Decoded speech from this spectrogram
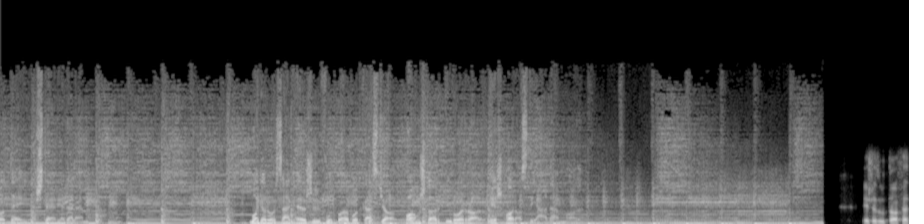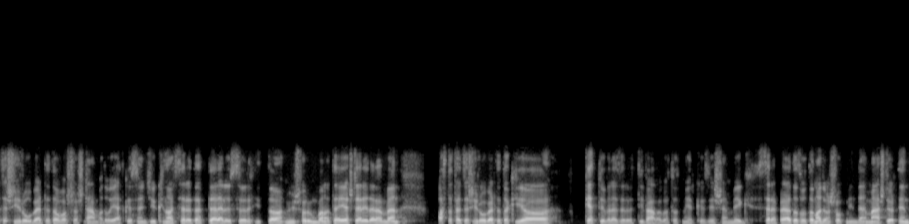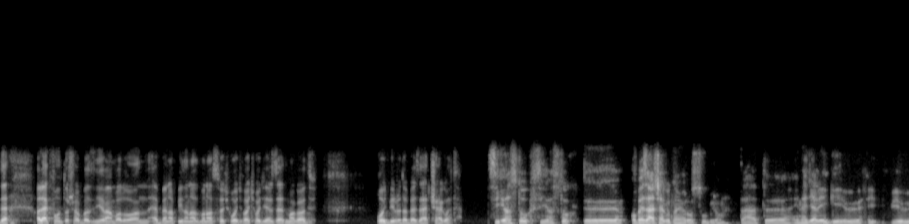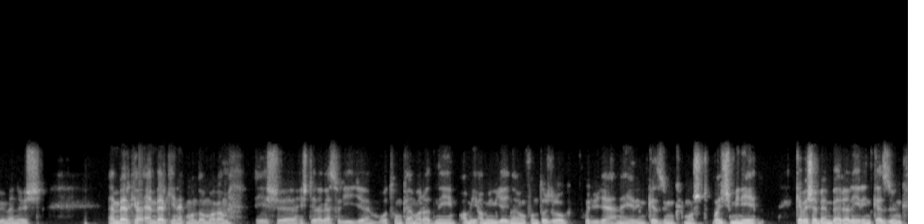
a teljes terjedelem. Magyarország első futballpodcastja Bamstart Tiborral és Haraszti Ádámmal. És ezúttal Fetesi Robertet, a Vasas támadóját köszöntjük nagy szeretettel először itt a műsorunkban, a teljes terjedelemben. Azt a Fetesi Robertet, aki a kettővel ezelőtti válogatott mérkőzésen még szerepelt, azóta nagyon sok minden más történt, de a legfontosabb az nyilvánvalóan ebben a pillanatban az, hogy hogy vagy, hogy érzed magad, hogy bírod a bezártságot. Sziasztok, sziasztok! A bezártságot nagyon rosszul bírom. Tehát én egy eléggé jövő, jövő menős emberke, emberkének mondom magam, és, és tényleg ez, hogy így otthon kell maradni, ami, ami ugye egy nagyon fontos dolog, hogy ugye ne érintkezzünk most, vagyis minél kevesebb emberrel érintkezzünk.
